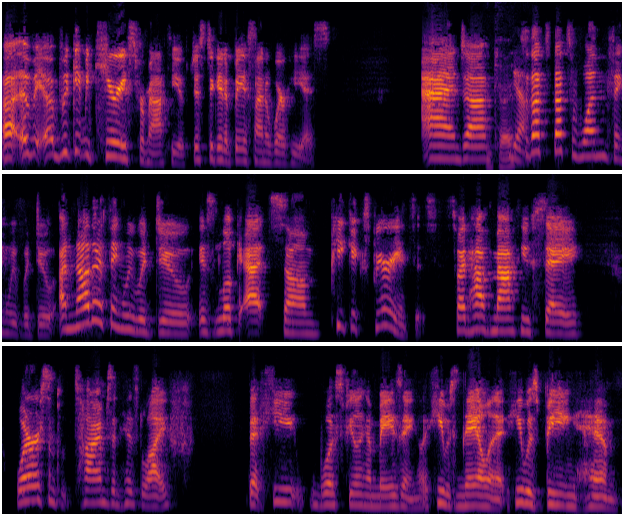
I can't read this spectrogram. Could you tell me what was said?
Uh, it, would, it would get me curious for Matthew just to get a baseline of where he is. And uh, okay. yeah. so that's that's one thing we would do. Another thing we would do is look at some peak experiences. So I'd have Matthew say, what are some times in his life that he was feeling amazing, like he was nailing it, he was being him,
